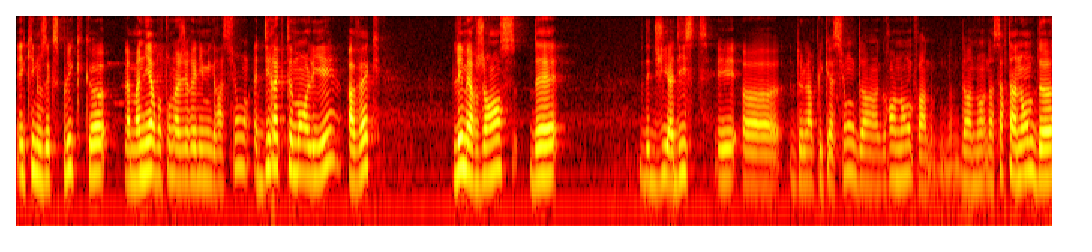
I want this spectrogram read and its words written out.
et qui nous explique que la manière dont on a géré l'immigration est directement liée avec l'émergence des, des, djihadistes et euh, de l'implication d'un grand nombre, enfin, d'un certain nombre de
